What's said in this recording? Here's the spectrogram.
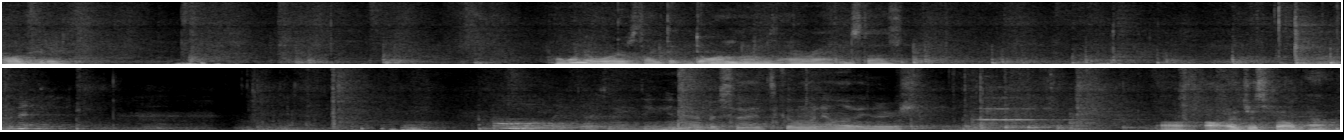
elevator. I where's like the dorm rooms are at and stuff. Open it? Don't look like there's anything in there besides going elevators. Oh, oh, it just fell down.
